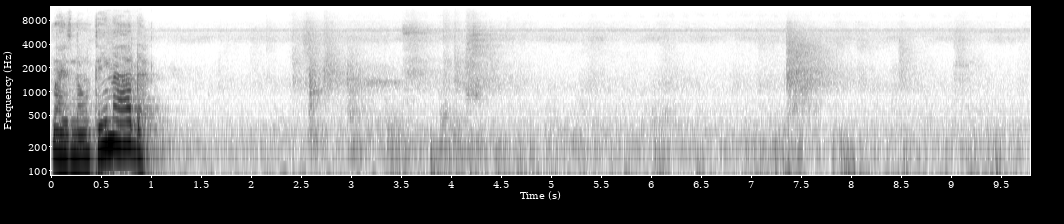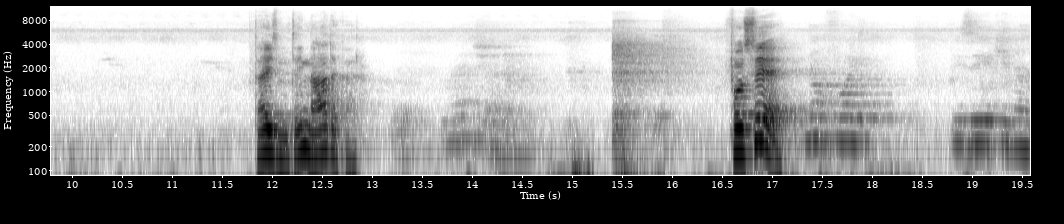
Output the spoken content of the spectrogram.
Mas não tem nada. Thaís, não tem nada, cara. Foi você? Não foi. Pisei aqui na.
